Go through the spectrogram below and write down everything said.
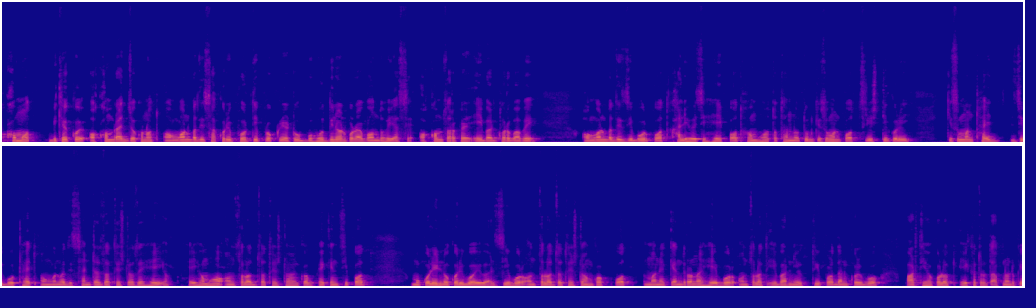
অসমত বিশেষকৈ অসম ৰাজ্যখনত অংগনবাদী চাকৰি ভৰ্তি প্ৰক্ৰিয়াটো বহুত দিনৰ পৰাই বন্ধ হৈ আছে। অসম চৰকাৰে এইবাৰৰ বাবে অংগনবাদী যিবোৰ পদ খালী হৈছে সেই পদসমূহ তথা নতুন কিছুমান পদ সৃষ্টি কৰি কিছুমান ঠাইত যিবোৰ ঠাইত অংগনবাদী চেণ্টাৰ যথেষ্ট আছে সেই সেইসমূহ অঞ্চলত যথেষ্ট সংখ্যক ভেকেঞ্চি পদ মুকলি নকৰিব এইবাৰ। যিবোৰ অঞ্চলত যথেষ্ট সংখ্যক পদ মানে কেন্দ্ৰ নাই সেইবোৰ অঞ্চলত এইবাৰ নিযুক্তি প্ৰদান কৰিব প্ৰাৰ্থীসকলক এই ক্ষেত্ৰত আপোনালোকে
